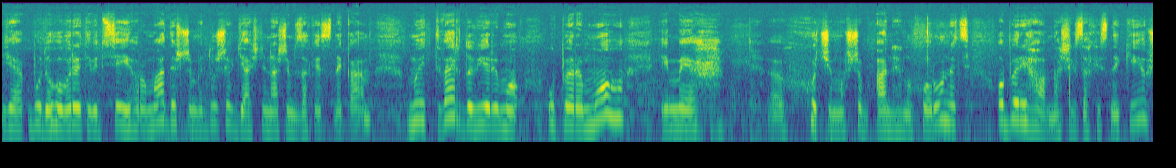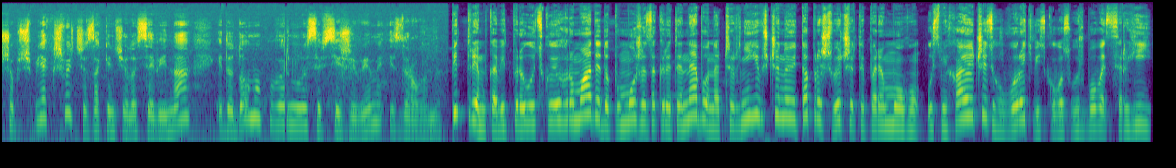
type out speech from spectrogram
я буду говорити від всієї громади, що ми дуже вдячні нашим захисникам. Ми твердо віримо у перемогу, і ми хочемо, щоб ангел-охоронець оберігав наших захисників, щоб як швидше закінчилася війна і додому повернулися всі живими і здоровими. Підтримка від Прилуцької громади допоможе закрити небо над Чернігівщиною та пришвидшити перемогу. Усміхаючись, говорить військовослужбовець Сергій.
